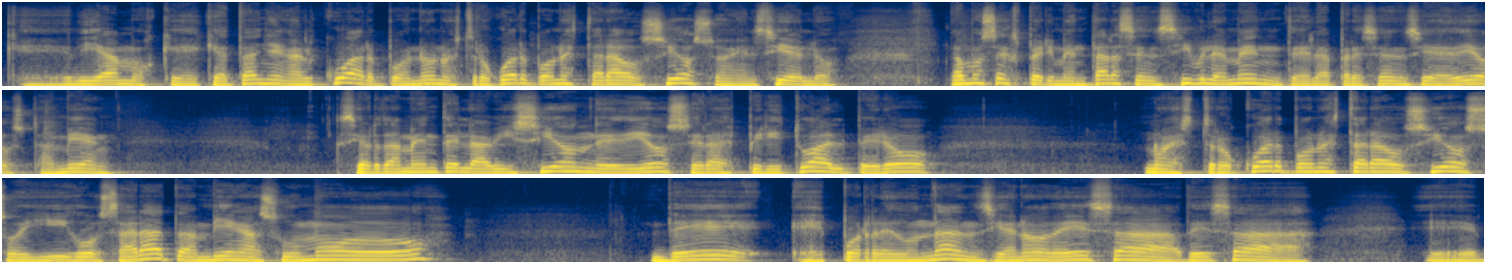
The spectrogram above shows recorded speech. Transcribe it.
que, digamos, que, que atañen al cuerpo, ¿no? Nuestro cuerpo no estará ocioso en el cielo. Vamos a experimentar sensiblemente la presencia de Dios también. Ciertamente la visión de Dios será espiritual, pero nuestro cuerpo no estará ocioso y gozará también a su modo de, eh, por redundancia, ¿no? de esa, de esa eh,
